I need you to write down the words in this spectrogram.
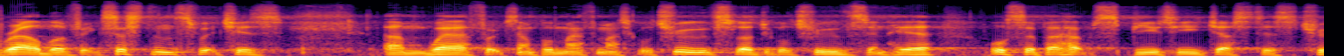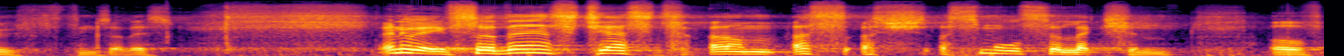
realm of existence, which is um, where, for example, mathematical truths, logical truths in here, also perhaps beauty, justice, truth, things like this. Anyway, so there's just um, a, a, a, small selection of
